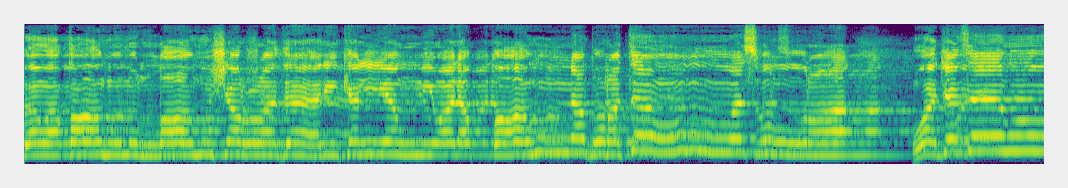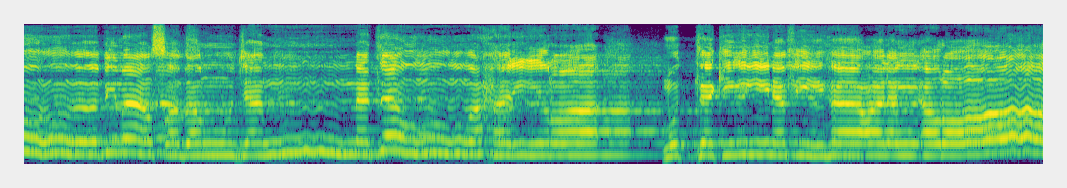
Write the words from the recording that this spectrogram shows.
فوقاهم الله شر ذلك اليوم ولقاهم نظرة وسرورا وجزاهم بما صبروا جنة وحريرا متكئين فيها على الأرائك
